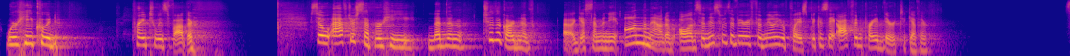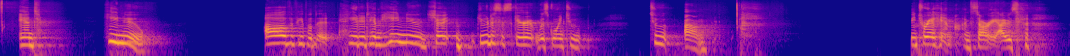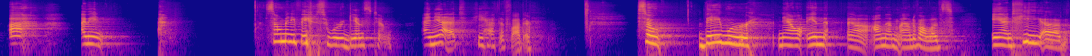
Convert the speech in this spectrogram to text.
where he could pray to his father. So after supper, he led them to the Garden of uh, Gethsemane on the Mount of Olives. And this was a very familiar place because they often prayed there together. And he knew all the people that hated him. He knew Judas Iscariot was going to, to um, betray him. I'm sorry. I was, uh, I mean, so many things were against him, and yet he had the Father. So they were now in uh, on the Mount of Olives, and he um,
